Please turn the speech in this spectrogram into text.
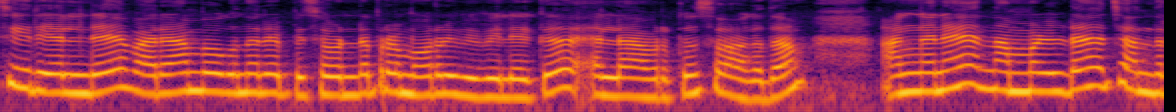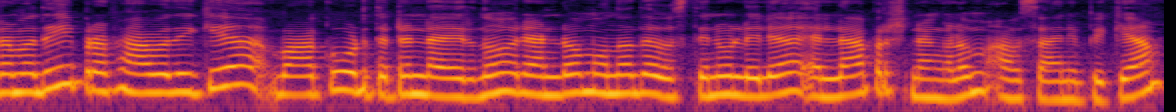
സീരിയലിന്റെ വരാൻ പോകുന്ന ഒരു എപ്പിസോഡിന്റെ പ്രൊമോ റിവ്യൂവിലേക്ക് എല്ലാവർക്കും സ്വാഗതം. അങ്ങനെ നമ്മളുടെ ചന്ദ്രമതി പ്രഭാവതിക്ക് വാക്ക് കൊടുത്തിട്ടുണ്ടായിരുന്നു. രണ്ടോ മൂന്നോ ദിവസത്തിനുള്ളിൽ എല്ലാ പ്രശ്നങ്ങളും അവസാനിപ്പിക്കാം.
